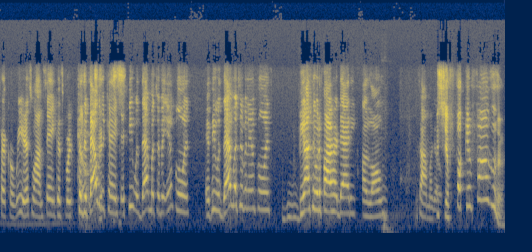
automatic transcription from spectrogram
her career. That's what I'm saying. Because because if that was the case, if he was that much of an influence, if he was that much of an influence, Beyonce would have fired her daddy a long time ago. It's your fucking father.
